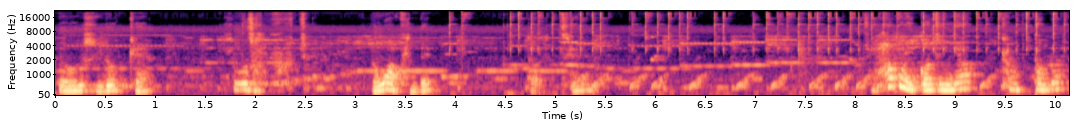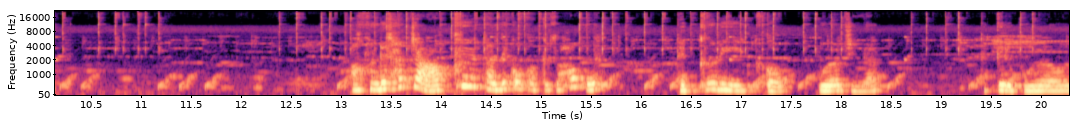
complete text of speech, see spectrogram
자, 여기서 이렇게 키보드로 보여줘. 너무 앞인데? 지금 하고 있거든요, 컴퓨터로. 아, 근데 살짝 앞을 달릴 것 같기도 하고, 댓글이 그거 보여지면, 댓글이 보여,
